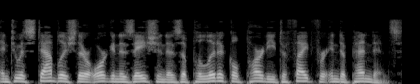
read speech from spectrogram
and to establish their organization as a political party to fight for independence.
